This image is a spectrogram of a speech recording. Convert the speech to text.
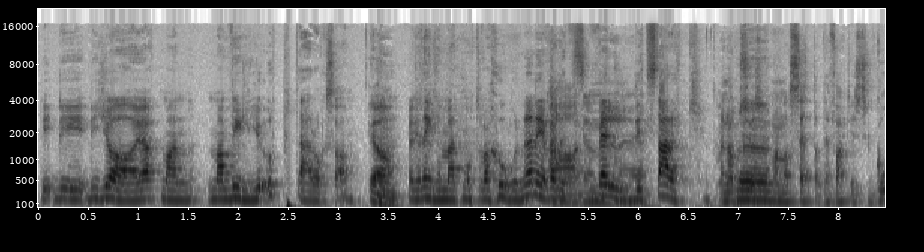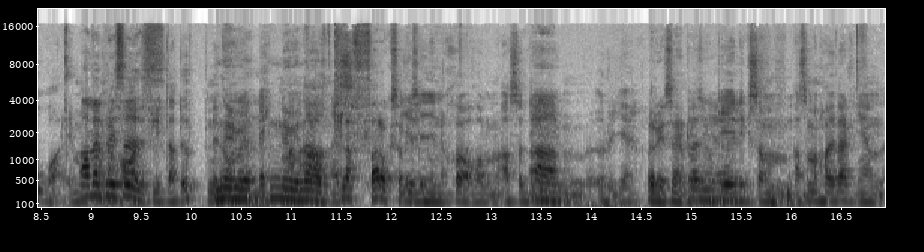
det, det, det gör ju att man, man vill ju upp där också. Ja. Mm. Jag kan tänka mig att motivationen är väldigt, Ja, den, väldigt stark. Men också Men- att man har sett att det faktiskt går. I och med Ja, att men den har flyttat upp nu. Nu, om nu, när allt klaffar också. Liksom. Julin, Sjöholm. Alltså det är ju. Örje Särnros. Örje. Det är liksom, alltså man har ju verkligen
